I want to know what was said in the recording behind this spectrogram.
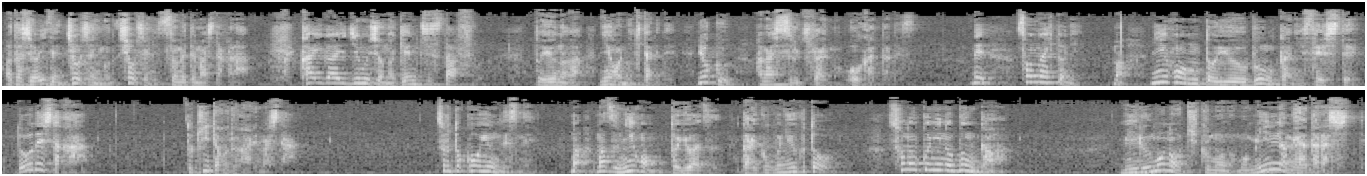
私は以前庁舎にも商社に勤めてましたから海外事務所の現地スタッフというのが日本に来たりでよく話する機会も多かったです。でそんな人に、まあ、日本という文化に接してどうでしたか？と聞いたことがありました。するとこう言うんですね、まあ、まず日本と言わず外国に行くとその国の文化は見るもの聞くものもみんな目新しいって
